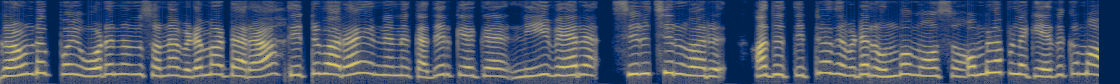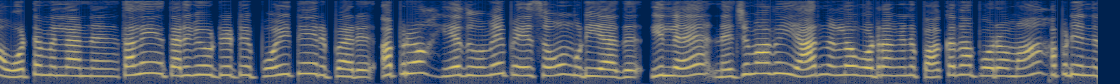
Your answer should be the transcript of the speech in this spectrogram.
கிரவுண்டுக்கு போய் ஓடணும்னு சொன்னா விடமாட்டாரா? திட்டுவாரா? என்னன்னு கதிர் கேட்க நீ வேற. சிரிச்சிருவாரு. அது திட்டுறதை விட ரொம்ப மோசம். பொம்பளை பிள்ளைக்கு எதுக்குமா ஓட்டம் இல்லான்னு? தலைய தடவி விட்டுட்டு போயிட்டே இருப்பாரு. அப்புறம் எதுவுமே பேசவும் முடியாது. இல்ல நிஜமாவே யார் நல்லா ஓடுறாங்கன்னு பார்க்க தான் போறோமா? அப்படின்னு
